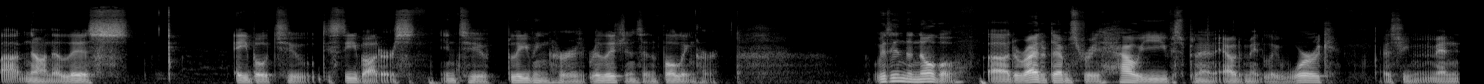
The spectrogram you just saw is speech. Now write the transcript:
uh, nonetheless able to deceive others into believing her religions and following her. Within the novel, uh, the writer demonstrates how Eve's plan ultimately worked as she man-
